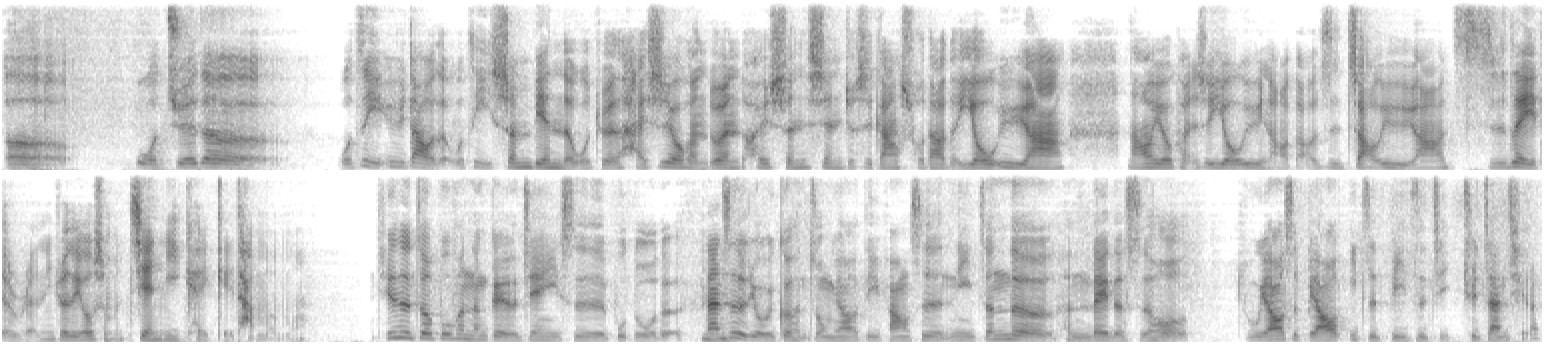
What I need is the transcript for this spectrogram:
呃，我觉得我自己遇到的，我自己身边的，我觉得还是有很多人会深陷，就是刚刚说到的忧郁啊，然后有可能是忧郁，然后导致躁郁啊之类的人，你觉得有什么建议可以给他们吗？其实这部分能给的建议是不多的，但是有一个很重要的地方是，你真的很累的时候，主要是不要一直逼自己去站起来。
